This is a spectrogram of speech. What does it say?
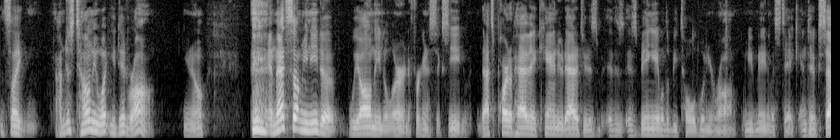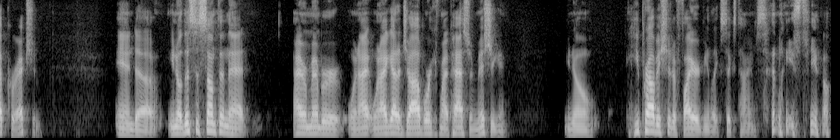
It's like I'm just telling you what you did wrong. You know, and that's something you need to, we all need to learn if we're going to succeed. That's part of having a can-do attitude is, is, is being able to be told when you're wrong, when you've made a mistake, and to accept correction. And uh, you know, this is something that I remember when I when I got a job working for my pastor in Michigan, you know, he probably should have fired me like six times at least, you know,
